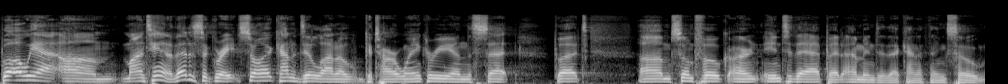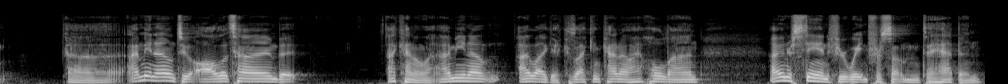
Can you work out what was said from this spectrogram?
but oh yeah, um, Montana. That is a great. So I kind of did a lot of guitar wankery on the set, but um, some folk aren't into that, but I'm into that kind of thing. So uh, I mean, I don't do all the time, but I kind of like. I mean, I I like it because I can kind of hold on. I understand if you're waiting for something to happen,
